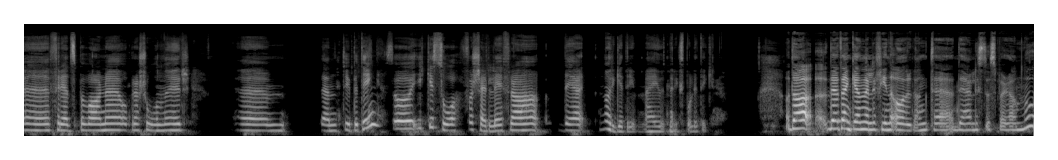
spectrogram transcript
eh, fredsbevarende operasjoner, ehm, den type ting. Så ikke så forskjellig fra det Norge driver med i utenrikspolitikken. Og da, Det tenker jeg er en veldig fin overgang til det jeg har lyst til å spørre deg om nå.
